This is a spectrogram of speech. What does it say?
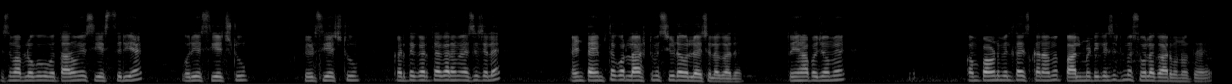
जैसे मैं आप लोगों को बता रहा हूँ, ये सी है और ये सी फिर सी करते करते अगर हम ऐसे चले एंड टाइम्स तक और लास्ट में सी डबल एच लगा दें। तो यहाँ पर जो हमें कंपाउंड मिलता है, इसका नाम है पालमेटिक एसिड में सोलह कार्बन होता है।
